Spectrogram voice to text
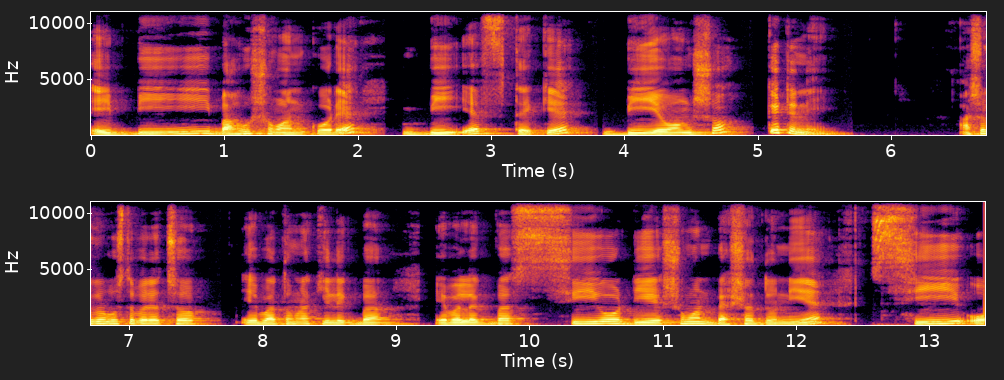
এই বি বাহু সমান করে বিএফ থেকে বিএ অংশ কেটে নেই। আশা করি বুঝতে পেরেছ। এবার তোমরা কি লিখবা? এবার লিখবা সি ও ডি এর সমান ব্যাসার্ধ নিয়ে সি ও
